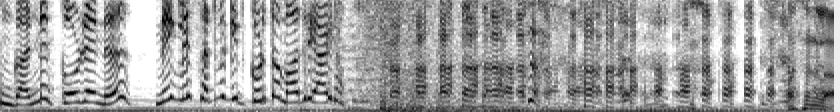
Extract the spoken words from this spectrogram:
உங்க அண்ணன் கோழன்னு நீங்களே சர்டிபிகேட் கொடுத்த மாதிரி ஆயிடும். பசங்களா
